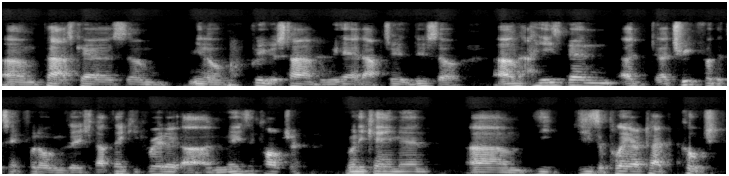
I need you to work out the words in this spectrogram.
um, cast, um, you know, previous time, when we had the opportunity to do so. Um, he's been a, a, treat for the team, for the organization. I think he created a, an amazing culture when he came in. Um, he he's a player type coach.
